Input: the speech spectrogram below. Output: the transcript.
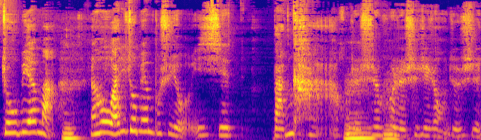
周边嘛，嗯，然后玩具周边不是有一些板卡或者是、嗯嗯或者是这种就是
